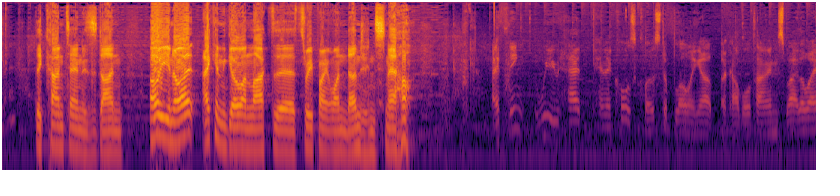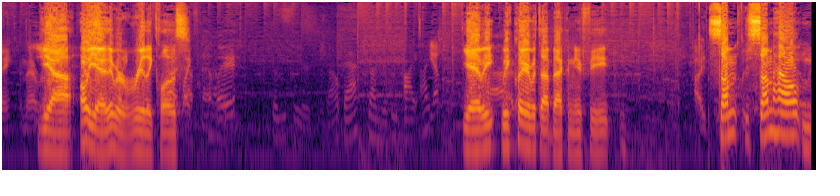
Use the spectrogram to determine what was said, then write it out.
the content is done. Oh, you know what? I can go unlock the 3.1 dungeons now. I think we had pinnacles close to blowing up a couple times, by the way. And that yeah. Oh yeah, they were really close. Definitely. So you cleared without backs on your I, I, Yep. Yeah, we we clear with that back on your feet. Some somehow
